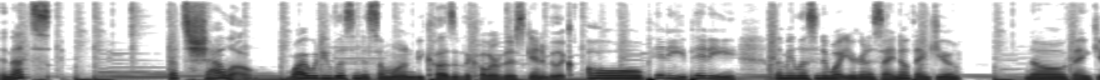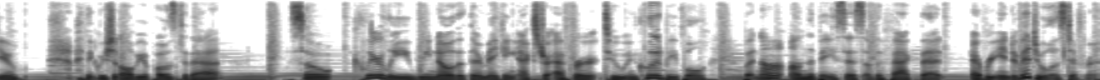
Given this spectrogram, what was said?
And that's that's shallow. Why would you listen to someone because of the color of their skin and be like, "Oh, pity, pity. Let me listen to what you're going to say." No, thank you. No, thank you. I think we should all be opposed to that. So clearly, we know that they're making extra effort to include people, but not on the basis of the fact that every individual is different.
